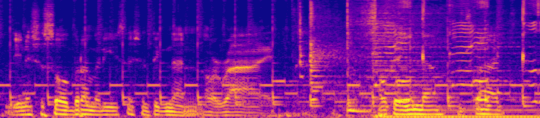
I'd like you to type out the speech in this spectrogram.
Hindi na siya sobra. Malinis na siyang tignan. Alright. Okay, yun lang. Subscribe.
